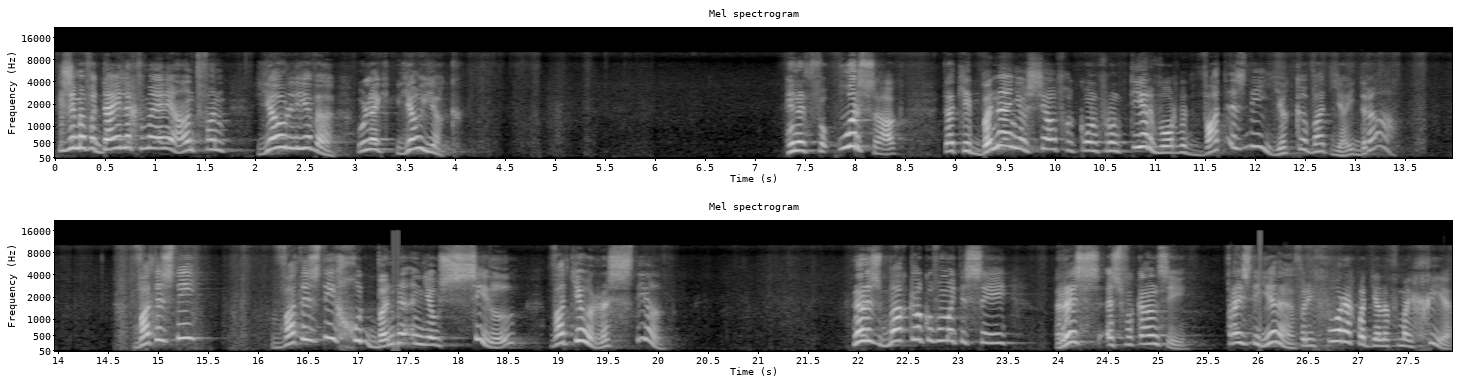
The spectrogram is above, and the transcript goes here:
Ek sê maar verduidelik vir my aan die hand van jou lewe. Hoe lyk jou juk? En dit veroorsaak dat jy binne in jouself gekonfronteer word met wat is die jukke wat jy dra? Wat is die wat is die goed binne in jou siel wat jou rus steel? Nou dis maklik om vir my te sê rus is vakansie. Prys die Here vir die voorreg wat jy vir my gee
